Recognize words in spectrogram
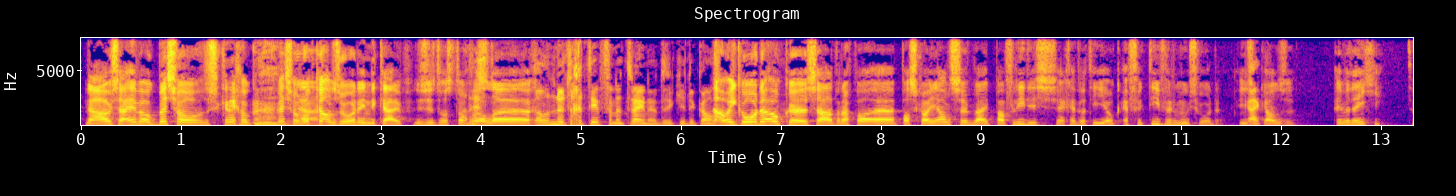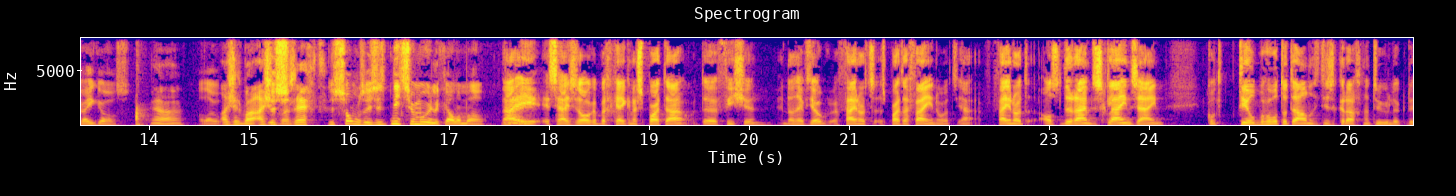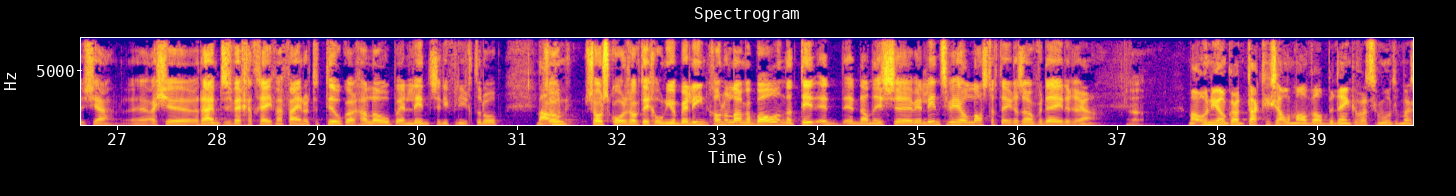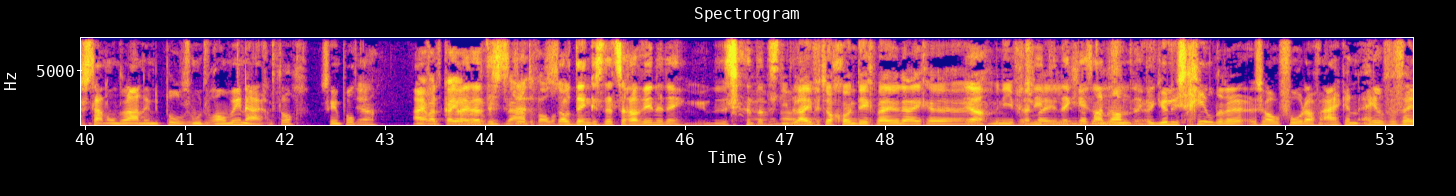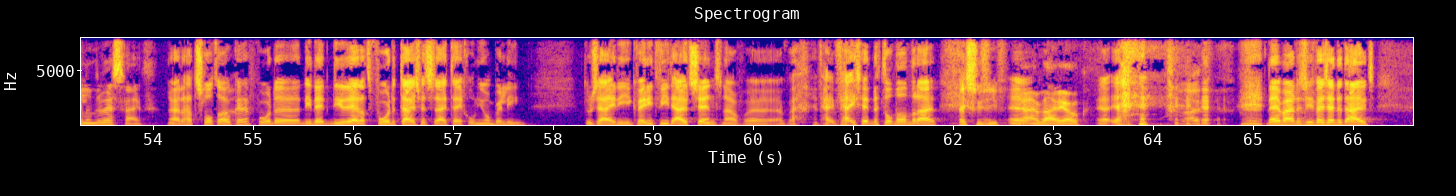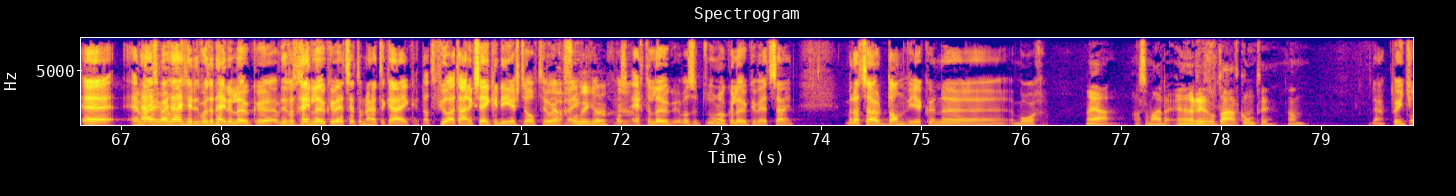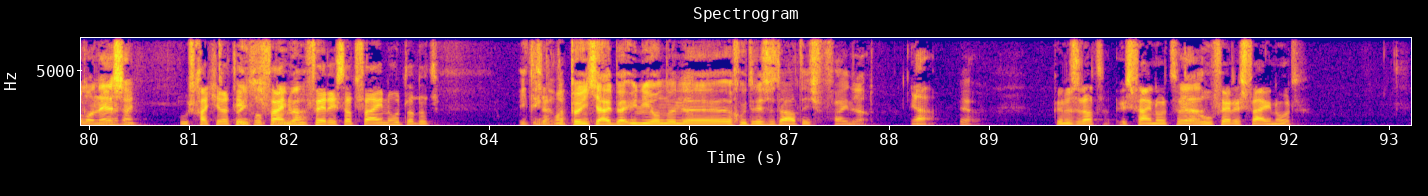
Nou, zij hebben ook best wel, ze kregen ook best wel Ja. wat kansen hoor in de Kuip. Dus het was toch is wel... wel een nuttige tip van een trainer, dat je de kans nou, ik hoorde ook zaterdag Pa- Pascal Jansen bij Pavlidis zeggen dat hij ook effectiever moest worden in zijn kansen. En wat denk je? Twee goals. Ja, Hallo. als je het maar, als je Dus- het maar zegt. Dus soms is het niet zo moeilijk allemaal. Nou, hij- zij zal ook hebben gekeken naar Sparta, de fiche. En dan heeft hij ook Feyenoord, Sparta Feyenoord. Ja, Feyenoord, als de ruimtes klein zijn, komt Til bijvoorbeeld totaal niet in zijn kracht natuurlijk. Dus ja, eh, als je ruimtes weg gaat geven aan Feyenoord, de Til kan gaan lopen en Linsen die vliegt erop. Maar zo, zo scoren ze ook tegen Union Berlin. Gewoon een lange bal en dan, en, en dan is eh, weer Linsen weer heel lastig tegen zo'n verdediger. Ja. Ja. Maar Union kan tactisch allemaal wel bedenken wat ze moeten. Maar ze staan onderaan in de pool. Ze moeten gewoon winnen eigenlijk, toch? Simpel. Ja. Ja, maar dat kan je ook Ja, nog dat niet is bij aan te vallen. Zo denken ze dat ze gaan winnen, denk ik. Dus, dat is Die blijven toch gewoon dicht bij hun eigen Ja, manier van niet spelen. Maar dan, doen, eh, jullie schilderen zo vooraf eigenlijk een heel vervelende wedstrijd. Nou, dat had Slot ook, hè? Voor de, die, deed, die deed dat voor de thuiswedstrijd tegen Union Berlin. Toen zei hij, ik weet niet wie het uitzendt. Nou, eh, wij, wij zenden het onder andere uit. Exclusief. Eh, ja, en wij ook. ja, ja. Nee, maar dus wij zijn het uit. Eh, en wij hij, zei, dit wordt, een hele leuke, dit wordt geen leuke wedstrijd om naar te kijken. Dat viel uiteindelijk zeker in de eerste helft heel Ja, erg mee. vond ik ook, Was, ja. echt een leuke, was het toen ook een leuke wedstrijd. Maar dat zou dan weer kunnen eh, morgen. Nou ja, als er maar een resultaat komt, hè, dan. Ja, puntje zijn. Hoe schat je dat in voor Feyenoord? Hoe ver is dat Feyenoord? Dat het, Ik denk Zeg dat maar. een puntje uit bij Union een, eh, een goed resultaat is voor Feyenoord. ja. Ja. Kunnen ze dat? Is Feyenoord, eh, Ja. Hoe ver is Feyenoord?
